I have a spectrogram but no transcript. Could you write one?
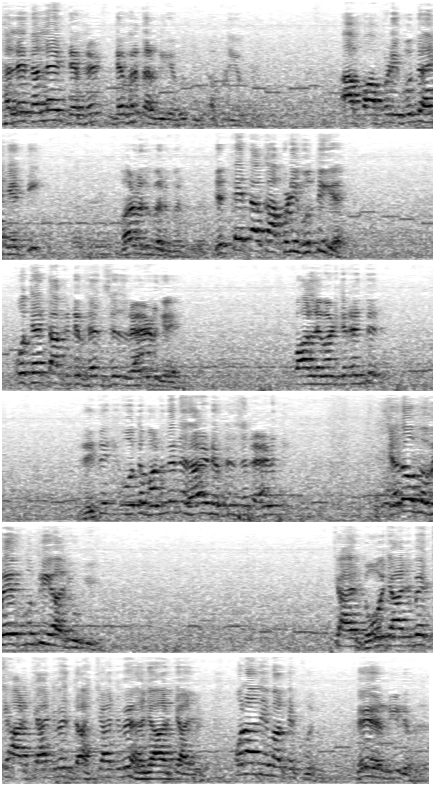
ਥੱਲੇ ਥੱਲੇ ਡਿਫਰੈਂਟ ਡਿਫਰ ਕਰਦੀ ਹੈ ਬੁੱਧੀ ਆਪਣੀ ਆਪਣੀ। ਆਪ ਆਪਣੀ ਬੁੱਧ ਹੈ ਜੇਤੀ। ਵਰਡ ਬਰਬਰ ਜਿੱਥੇ ਤੱਕ ਆਪਣੀ ਬੁੱਧੀ ਹੈ ਉੱਥੇ ਤੱਕ ਡਿਫਰੈਂਸਸ ਰਹਿਣਗੇ। ਪਾਰਲੀਮੈਂਟ 'ਚ ਰਹਿੰਦੇ ਨੇ। ਰਹਿੰਦੇ ਉਹ ਤਾਂ ਮੰਨਦੇ ਨੇ ਸਾਰੇ ਡਿਫਰੈਂਸ ਰਹਿਣਗੇ। ਜਦੋਂ ਵਿਵੇਕ ਬੁੱਧੀ ਆ ਜੂਗੀ ਚਾਹੇ ਦੋ ਚਾਹ ਜਾਵੇ ਚਾਰ ਚਾਹ ਜਾਵੇ 10 ਚਾਹ ਜਾਵੇ ਹਜ਼ਾਰ ਜਾ ਜਾਵੇ ਉਹਨਾਂ ਦੀ ਮਤ ਦੇਖੋ ਜੀ, ਫੇਰ ਨਹੀਂ ਡਿਫਰੈਂਸ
